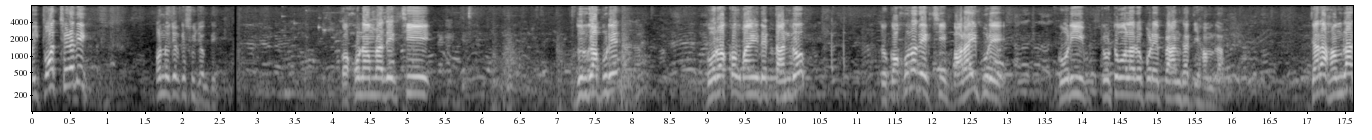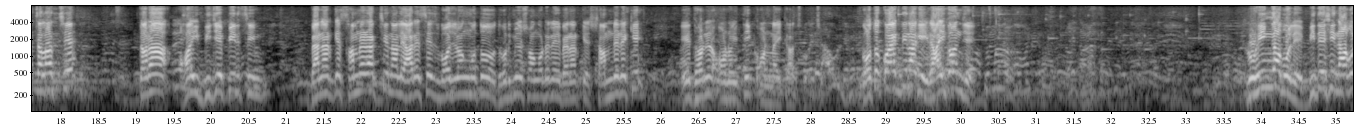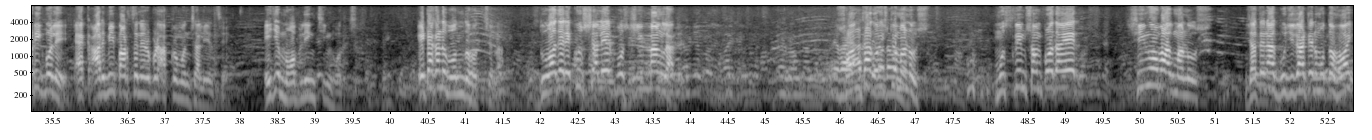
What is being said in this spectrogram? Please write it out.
ওই পথ ছেড়ে দিক, অন্যজনকে সুযোগ দিক। কখন আমরা দেখছি দুর্গাপুরে গোরক্ষক বাহিনীদের তাণ্ডব, তো কখনো দেখছি বারাইপুরে গরিব টোটোওয়ালার ওপরে প্রাণঘাতী হামলা। যারা হামলা চালাচ্ছে, তারা হয় বিজেপির সিম, ব্যানারকে সামনে রাখছে, নালে আরএসএস, বজরং মতো ধর্মীয় সংগঠনের ব্যানারকে সামনে রেখে এই ধরনের অনৈতিক অন্যায় কাজ করছে গত কয়েকদিন আগে রায়গঞ্জে রোহিঙ্গা বলে, বিদেশি নাগরিক বলে এক আর্মি পার্সনের উপর আক্রমণ চালিয়েছে। এই যে মব লিঞ্চিং হচ্ছে, এটা কেন বন্ধ হচ্ছে না? দু হাজার একুশ সালের পশ্চিমবাংলার সংখ্যাগরিষ্ঠ মানুষ, মুসলিম সম্প্রদায়ের সিংহভাগ মানুষ, যাতে না গুজরাটের মতো হয়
